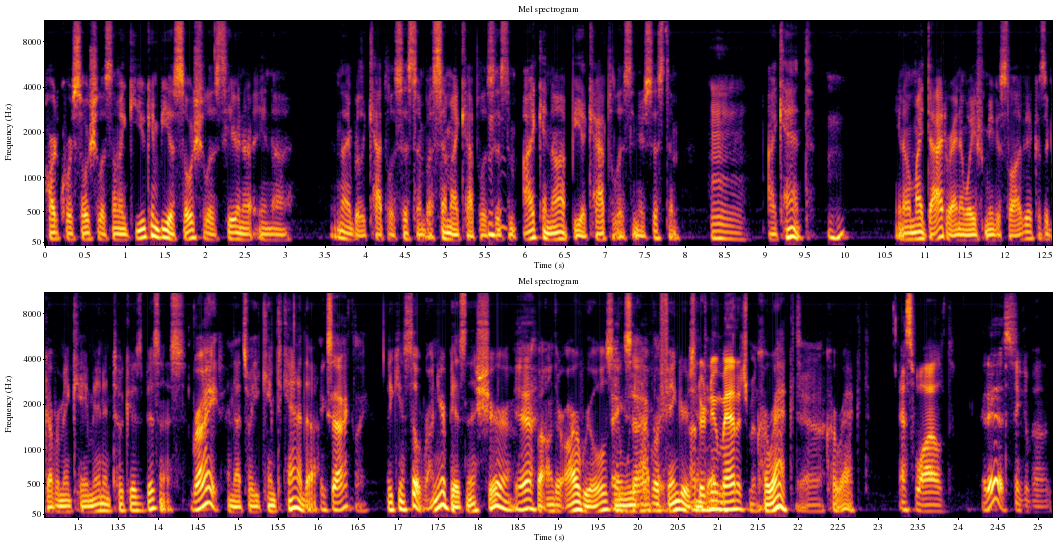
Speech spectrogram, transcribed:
hardcore socialists. I'm like, you can be a socialist here in a in a not really capitalist system, but semi-capitalist Mhm. system. I cannot be a capitalist in your system. Hmm. I can't. Mhm. You know, my dad ran away from Yugoslavia because the government came in and took his business, Right. and that's why he came to Canada. Exactly. You can still run your business, sure, Yeah. but under our rules, and we have our fingers under new every- management. Correct. Yeah. Correct. That's wild. It is. Think about it.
